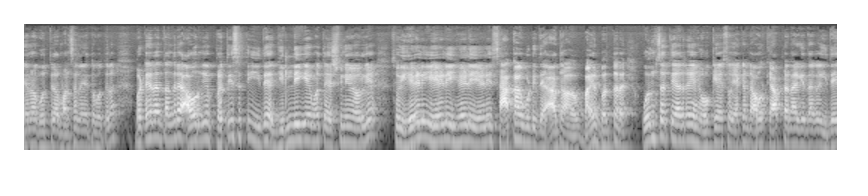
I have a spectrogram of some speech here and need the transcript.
ಏನೋ ಗೊತ್ತಿಲ್ಲ ಮನಸ್ಸಲ್ಲಿ ಏನೋ ಗೊತ್ತಿಲ್ಲ. ಬಟ್ ಏನಂತಂದ್ರೆ ಅವ್ರಿಗೆ ಪ್ರತಿ ಸತಿ ಇದೆ ಗಿಲ್ಲಿಗೆ ಮತ್ತೆ ಅಶ್ವಿನಿ ಅವ್ರಿಗೆ. ಸೊ ಹೇಳಿ ಹೇಳಿ ಹೇಳಿ ಹೇಳಿ ಸಾಕಾಗ್ಬಿಟ್ಟಿದೆ. ಅದು ಬಾಯಲ್ಲಿ ಬರ್ತಾರೆ. ಒಂದ್ಸತಿ ಆದರೆ ಓಕೆ ಸೊ ಯಾಕಂದ್ರೆ ಅವ್ರು ಕ್ಯಾಪ್ಟನ್ ಆಗಿದ್ದಾಗ ಇದೇ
